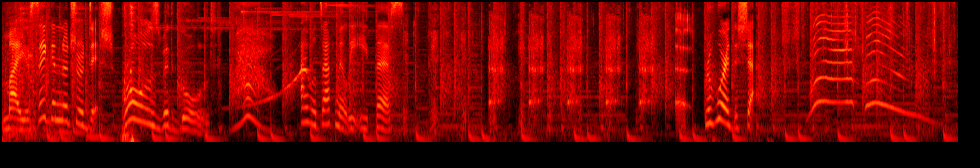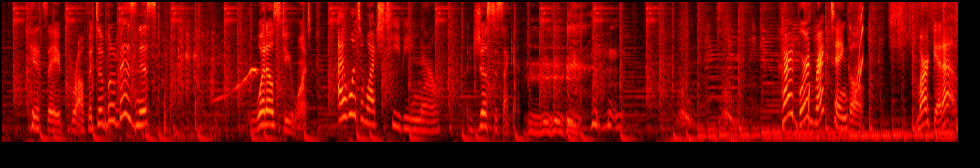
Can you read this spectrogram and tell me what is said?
My signature dish, rolls with gold. Wow, I will definitely eat this. Reward the chef. It's a profitable business. What else do you want? I want to watch TV now. Just a second. Cardboard rectangle. Mark it up.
